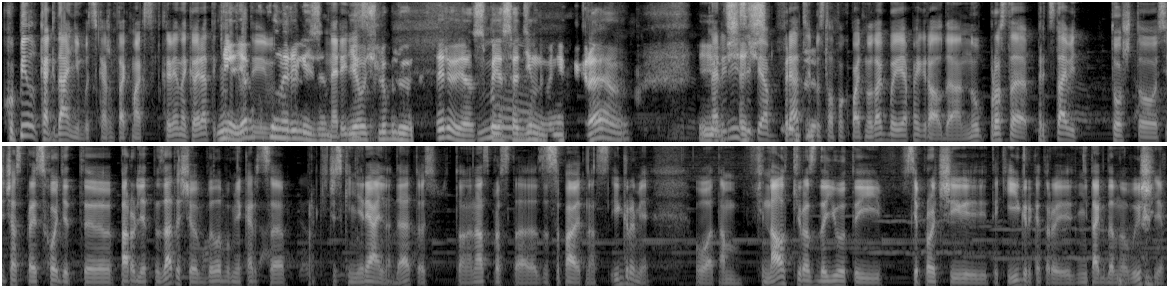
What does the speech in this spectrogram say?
купил когда-нибудь, скажем так, Макс, откровенно говоря, такие Не, я купил на релизе. на релизе? Я очень люблю эту серию, я с Ну, PS1 в них играю. И На релизе я вряд ли бы стал покупать, но так бы я поиграл, да. Ну, просто представить то, что сейчас происходит э, пару лет назад еще, было бы, мне кажется, практически нереально, да, то есть, что на нас просто засыпают нас играми, вот, там финалки раздают и все прочие такие игры, которые не так давно вышли.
